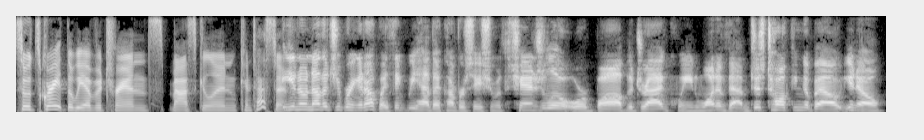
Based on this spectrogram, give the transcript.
So it's great that we have a trans masculine contestant. You know, now that you bring it up, I think we had that conversation with Shangela or Bob, the drag queen, one of them, just talking about, you know,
